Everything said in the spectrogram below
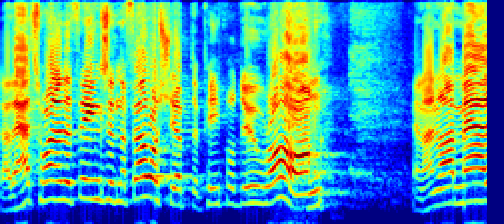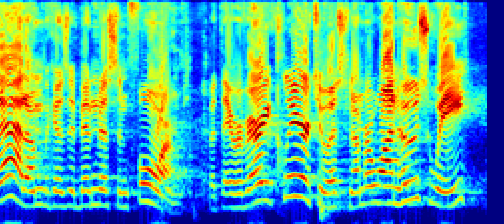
Now, that's one of the things in the fellowship that people do wrong and I'm not mad at them because they've been misinformed. But they were very clear to us number one, who's we?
